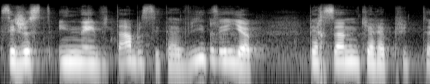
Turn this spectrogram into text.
C'est juste inévitable, c'est ta vie. tu sais. Il y a personne qui aurait pu te-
